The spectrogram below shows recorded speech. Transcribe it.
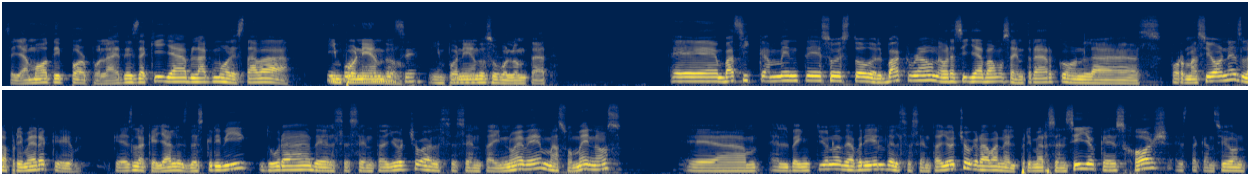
se llamó Deep Purple. Desde aquí ya Blackmore estaba imponiendo, imponiendo su voluntad. Eh, básicamente eso es todo el background. Ahora sí ya vamos a entrar con las formaciones. La primera que, es la que ya les describí dura del 68 al 69 más o menos. Eh, el 21 de abril del 68 graban el primer sencillo que es Hush, esta canción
